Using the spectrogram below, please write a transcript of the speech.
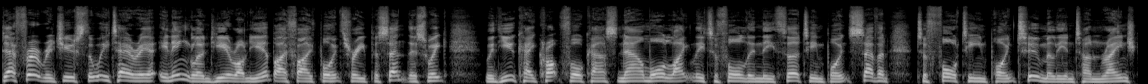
DEFRA reduced the wheat area in England year on year by 5.3% this week, with UK crop forecasts now more likely to fall in the 13.7 to 14.2 million tonne range.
